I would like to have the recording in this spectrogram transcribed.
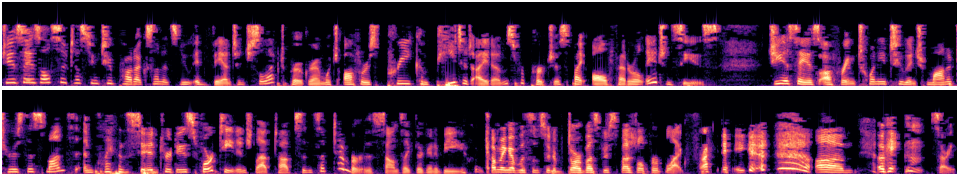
GSA is also testing two products on its new Advantage Select program, which offers pre-competed items for purchase by all federal agencies. GSA is offering 22 inch monitors this month and plans to introduce 14 inch laptops in September. This sounds like they're going to be coming up with some sort of doorbuster special for Black Friday. um, okay, sorry.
